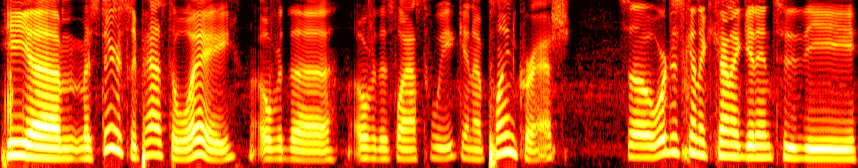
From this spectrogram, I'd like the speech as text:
he um, mysteriously passed away over the over this last week in a plane crash. So we're just gonna kind of get into the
